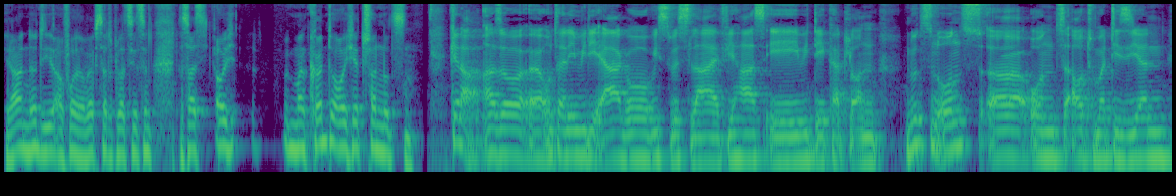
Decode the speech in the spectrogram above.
ja, ne, die auf eurer Webseite platziert sind. Das heißt, euch man könnte euch jetzt schon nutzen. Genau, also äh, Unternehmen wie die Ergo, wie Swiss Life, wie HSE, wie Decathlon nutzen uns äh, und automatisieren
